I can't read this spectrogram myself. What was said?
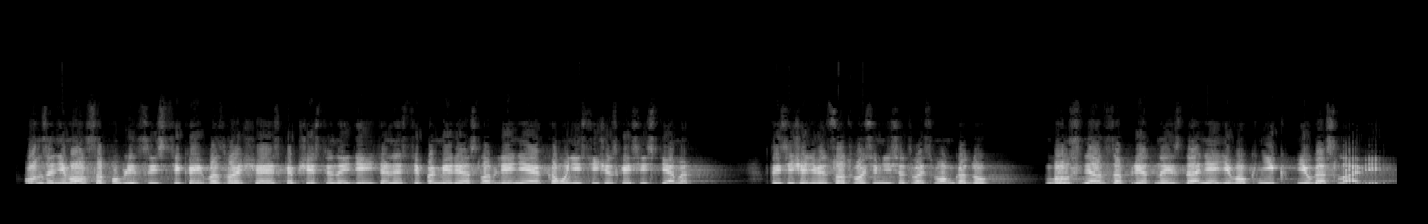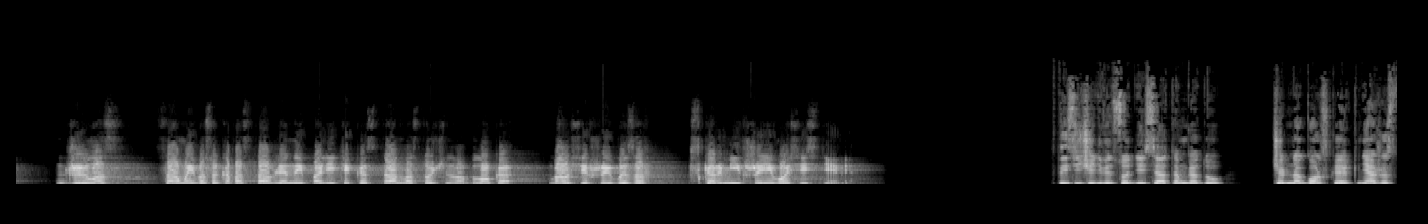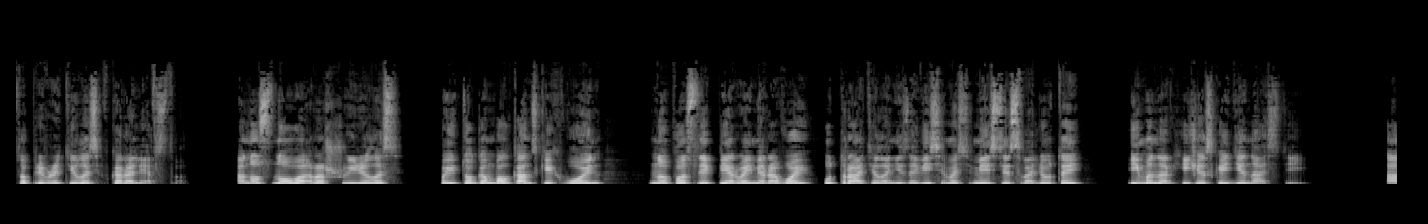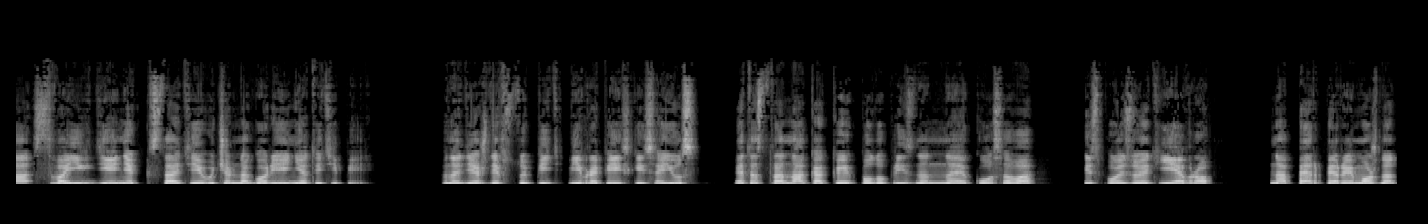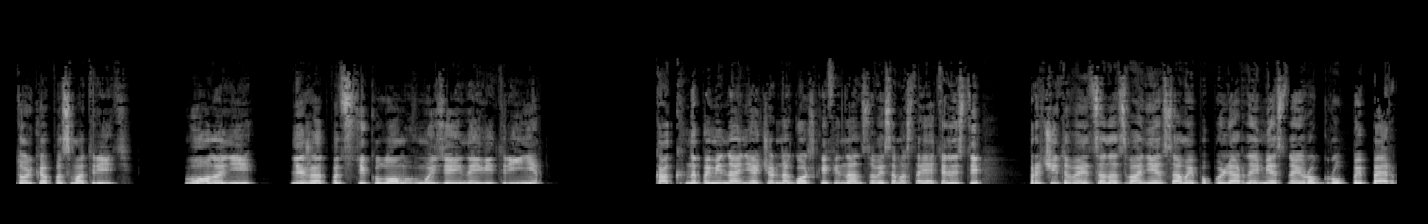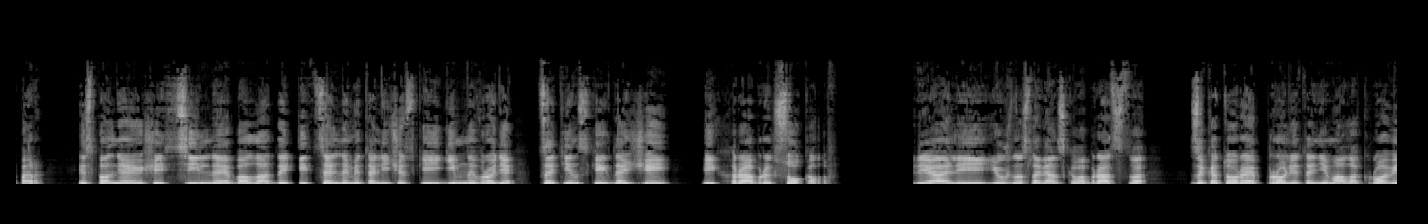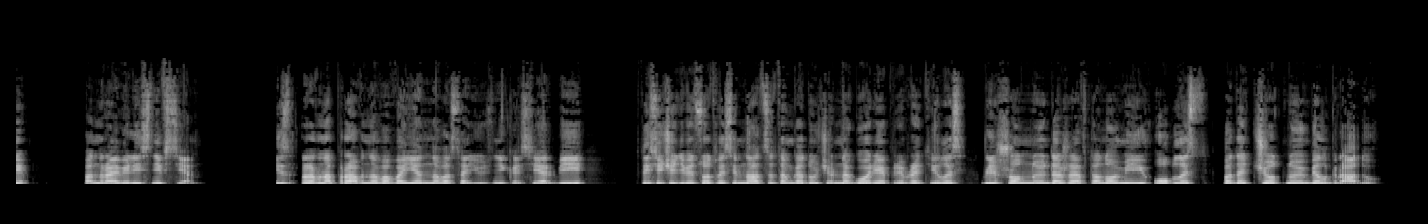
он занимался публицистикой, возвращаясь к общественной деятельности по мере ослабления коммунистической системы. В 1988 году был снят запрет на издание его книг Югославии. Джилас самый высокопоставленный политик из стран Восточного Блока, бросивший вызов вскормившей его системе. В 1910 году Черногорское княжество превратилось в королевство. Оно снова расширилось по итогам Балканских войн, но после Первой мировой утратило независимость вместе с валютой и монархической династией. А своих денег, кстати, у Черногории нет и теперь. В надежде вступить в Европейский Союз, эта страна, как и полупризнанная Косово, использует евро. На перперы можно только посмотреть. Вон они, лежат под стеклом в музейной витрине. Как напоминание о черногорской финансовой самостоятельности прочитывается название самой популярной местной рок-группы «Перпер», исполняющей сильные баллады и цельнометаллические гимны вроде «Цатинских дождей» и «Храбрых соколов». Реалии южнославянского братства, за которое пролито немало крови, понравились не всем. Из равноправного военного союзника Сербии в 1918 году Черногория превратилась в лишенную даже автономии область, подотчетную Белграду.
